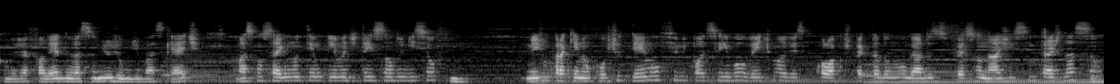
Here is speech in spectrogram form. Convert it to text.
como eu já falei, a duração de um jogo de basquete, mas consegue manter um clima de tensão do início ao fim. Mesmo para quem não curte o tema, o filme pode ser envolvente uma vez que coloca o espectador no lugar dos personagens sem ação,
